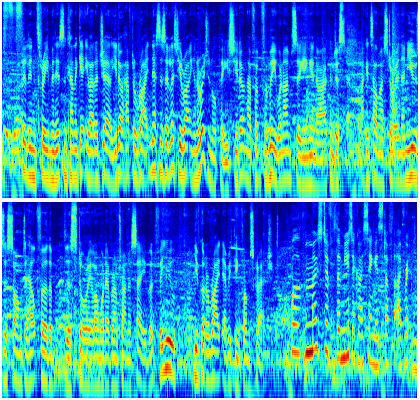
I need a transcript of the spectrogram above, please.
fill in three minutes and kind of get you out of jail. You don't have to write necessarily unless you're writing an original piece. You don't have for, for, me when I'm singing. You know, I can just I can tell my story and then use a song to help further the story along whatever I'm trying to say. But for you, you've got to write everything from scratch. Well, most of the music I sing is stuff that I've written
